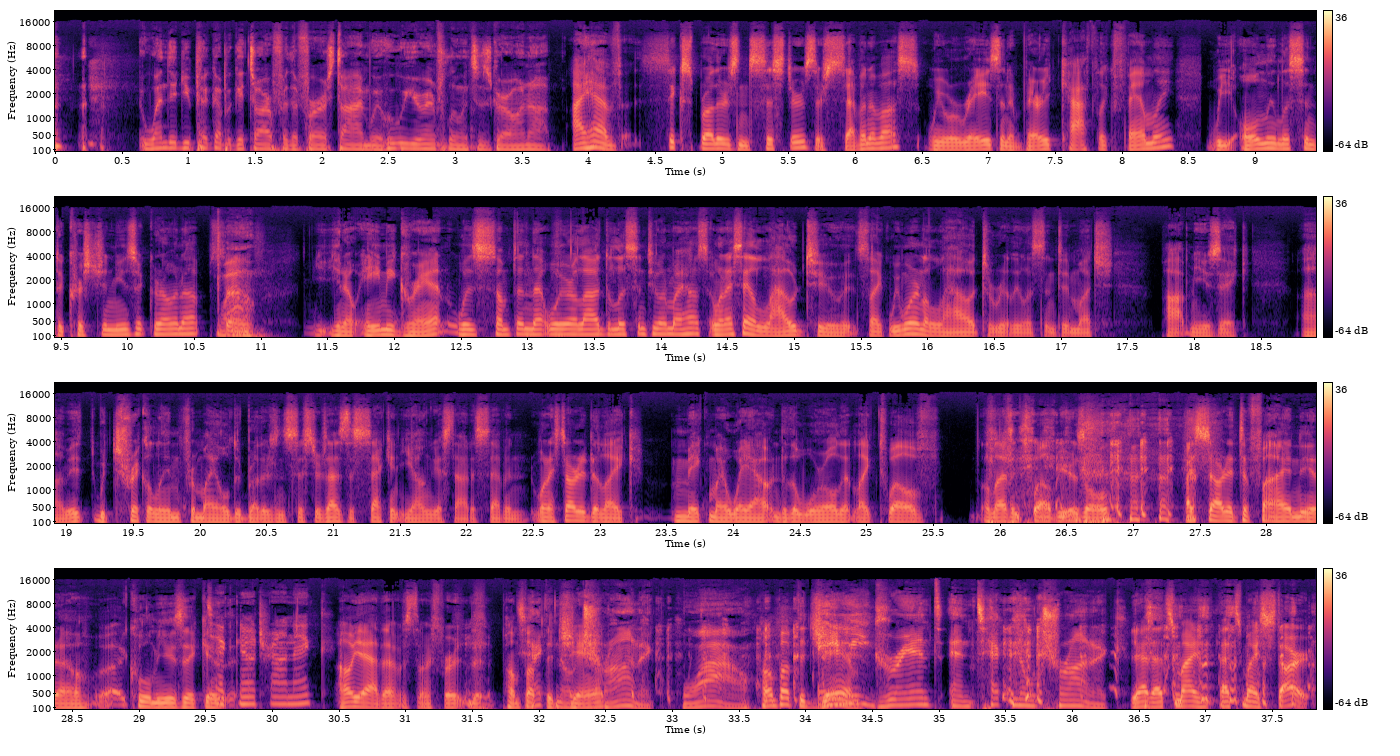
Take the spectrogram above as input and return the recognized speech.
When did you pick up a guitar for the first time? Who were your influences growing up? I have six brothers and sisters. There's seven of us. We were raised in a very Catholic family. We only listened to Christian music growing up. So, Wow. you know, Amy Grant was something that we were allowed to listen to in my house. And when I say allowed to, it's like we weren't allowed to really listen to much pop music. Um, it would trickle in from my older brothers and sisters. I was the second youngest out of seven. When I started to like make my way out into the world at like 12, 11, 12 years old, I started to find, you know, uh, cool music. And, Technotronic. oh, yeah, that was my first, the, pump up the jam. Technotronic. Wow. Pump up the jam. Amy Grant and Technotronic. Yeah, that's my that's my start.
